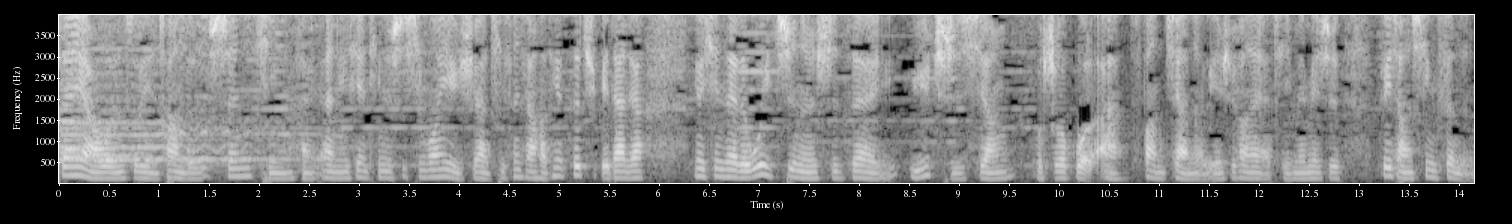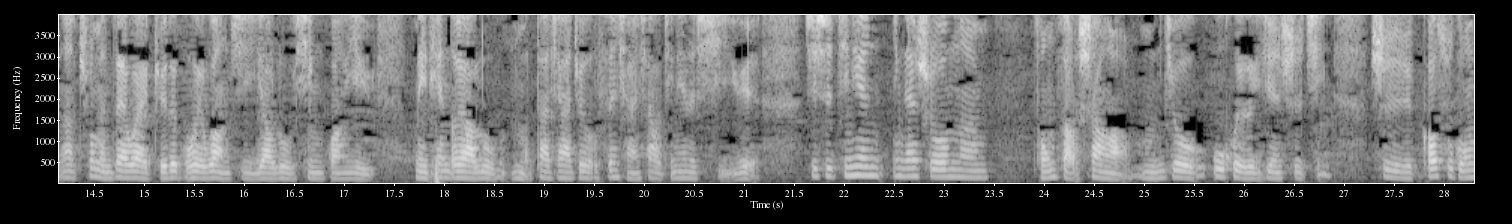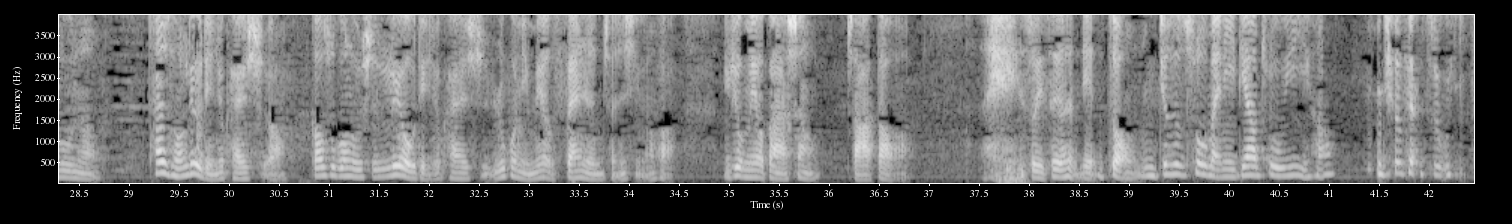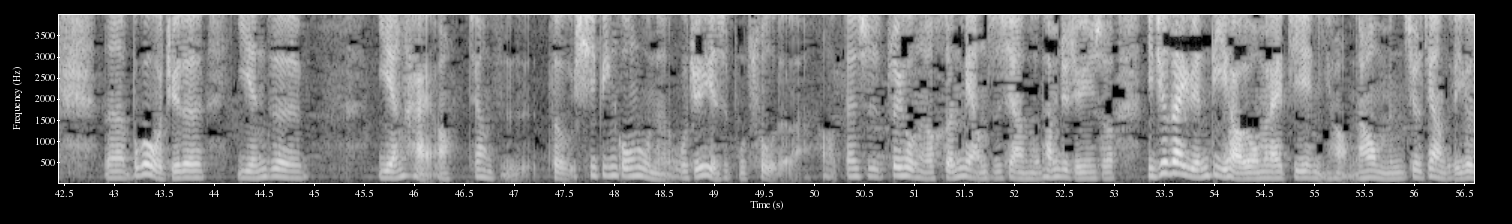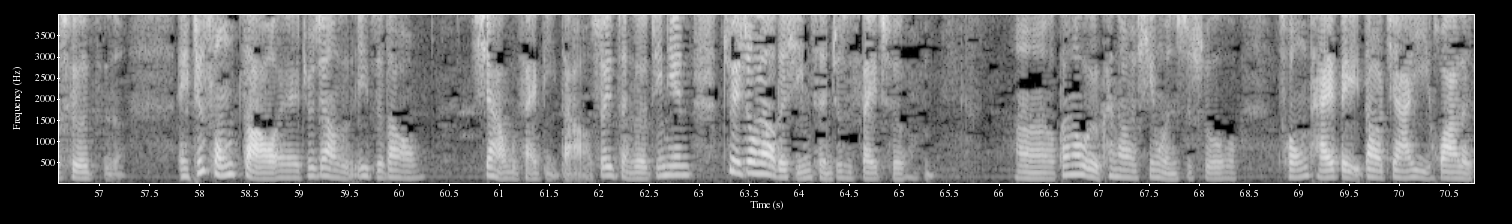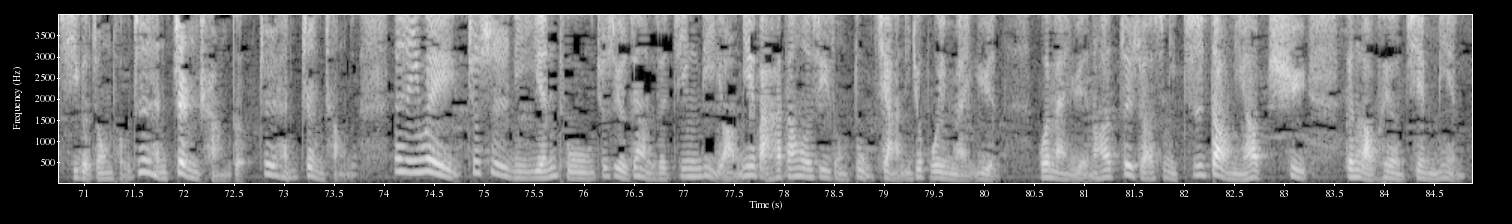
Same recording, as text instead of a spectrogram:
詹雅雯所演唱的《深情海岸》，您现在听的是星光夜雨徐雅琪分享好听的歌曲给大家。因为现在的位置呢是在鱼池乡，我说过了啊，放假呢连续放假期，妹妹是非常兴奋的。那出门在外绝对不会忘记要录星光夜雨，每天都要录。那么大家就分享一下我今天的喜悦。其实今天应该说呢，从早上啊，我们就误会了一件事情，是高速公路呢。它是从六点就开始啊，高速公路是六点就开始。如果你没有三人成行的话，你就没有办法上匝道啊。哎，所以这个很严重，你就是出门你一定要注意哈，你就是要注意。呃，不过我觉得沿着沿海啊这样子走西滨公路呢，我觉得也是不错的啦。好，但是最后呢，衡量之下呢，他们就决定说，你就在原地好了，我们来接你哈。然后我们就这样子的一个车子。哎，就从早哎就这样子一直到下午才抵达，所以整个今天最重要的行程就是塞车。嗯，刚刚我有看到新闻是说，从台北到嘉义花了七个钟头，这是很正常的，这是很正常的。但是因为就是你沿途就是有这样子的经历啊，你也把它当作是一种度假，你就不会埋怨，不会埋怨。然后最主要是你知道你要去跟老朋友见面。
